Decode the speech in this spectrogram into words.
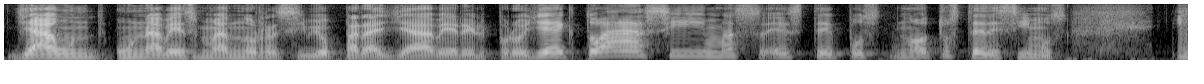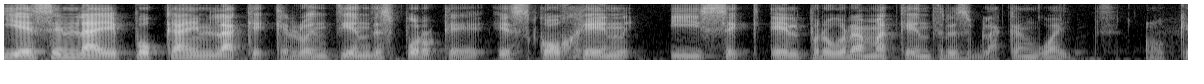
Ya un- una vez más nos recibió para allá ver el proyecto. Ah, sí, más, este, pues nosotros te decimos. Y es en la época en la que, que lo entiendes porque escogen y se- el programa que entres Black and White. Ok.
